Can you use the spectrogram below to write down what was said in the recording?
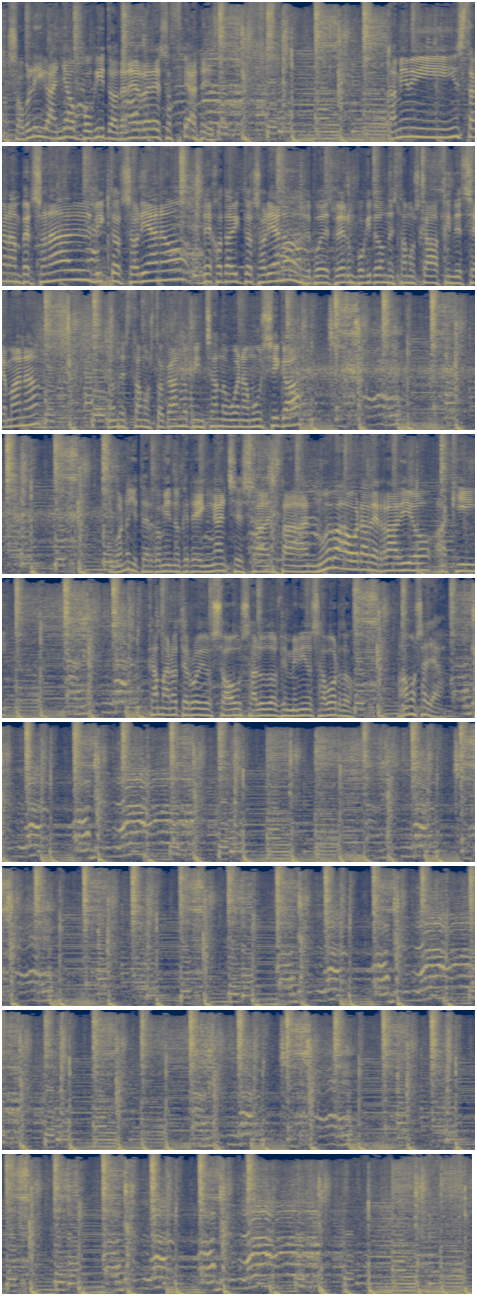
Nos obligan ya un poquito a tener redes sociales. También mi Instagram personal, Víctor Soriano, DJ Víctor Soriano, donde puedes ver un poquito dónde estamos cada fin de semana, dónde estamos tocando, pinchando buena música. Y bueno, yo te recomiendo que te enganches a esta nueva hora de radio aquí. Camarote Radio Show, saludos, bienvenidos a bordo. Vamos allá.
